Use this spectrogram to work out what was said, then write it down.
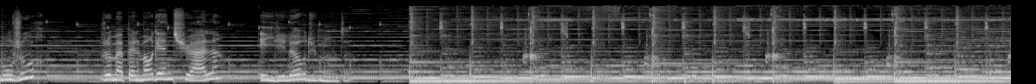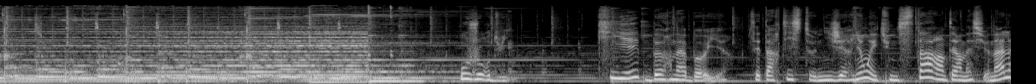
Bonjour, je m'appelle Morgane Tual et il est l'heure du monde. Aujourd'hui, qui est Burna Boy? Cet artiste nigérian est une star internationale.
